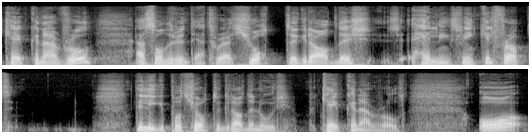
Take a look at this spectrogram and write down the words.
Cape Canaveral er sånn rundt jeg tror det er 28 graders hellingsvinkel. For at det ligger på 28 grader nord. Cape Canaveral. Og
